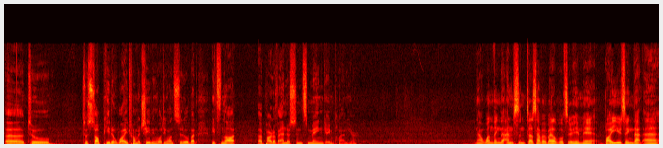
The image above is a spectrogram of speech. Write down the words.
uh, to to stop Peter White from achieving what he wants to do, but it's not a part of Anderson's main game plan here. Now, one thing that Anderson does have available to him here, by using that uh,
